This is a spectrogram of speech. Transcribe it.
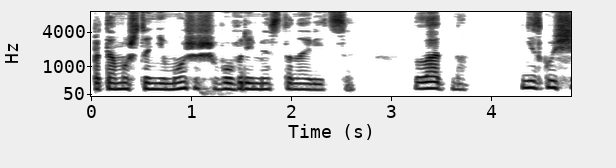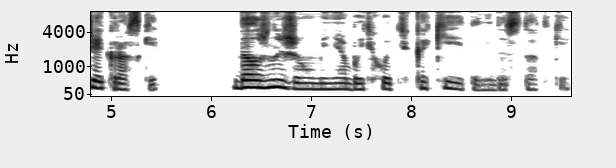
Потому что не можешь вовремя остановиться. Ладно, не сгущай краски. Должны же у меня быть хоть какие-то недостатки.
